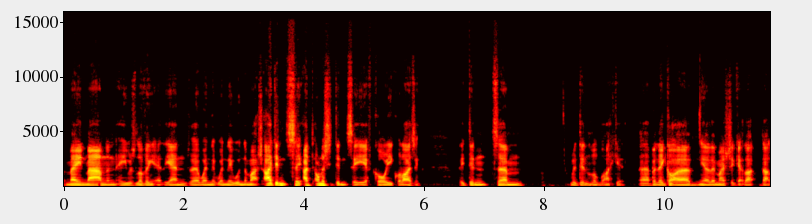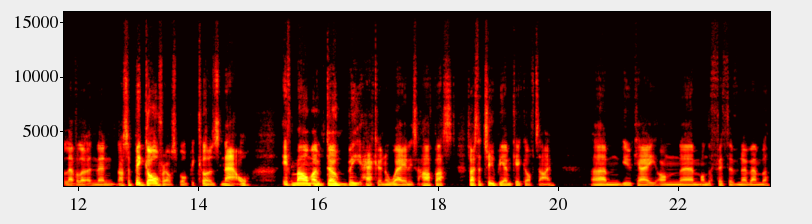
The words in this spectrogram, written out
the main man, and he was loving it at the end uh, when they, when they won the match. I didn't see, I honestly didn't see IFK equalising. They didn't. Um, it didn't look like it. Uh, but they got a, you know, they managed to get that that leveler, and then that's a big goal for Elfsborg because now, if Malmo don't beat Häcken away, and it's half past, so it's a two p.m. kickoff time, um, UK on um, on the fifth of November,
